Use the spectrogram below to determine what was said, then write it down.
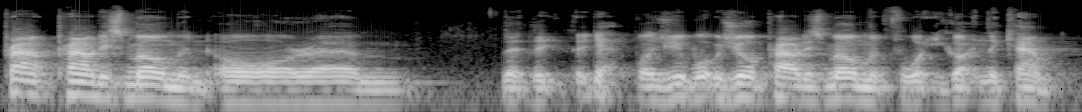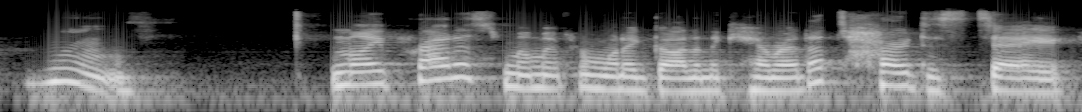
proud, proudest moment, or um, the, the, yeah, what was, your, what was your proudest moment for what you got in the camp? Hmm. My proudest moment from what I got on the camera, that's hard to say.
